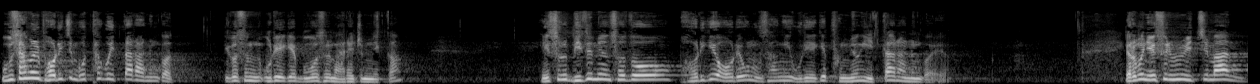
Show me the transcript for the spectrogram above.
우상을 버리지 못하고 있다라는 것. 이것은 우리에게 무엇을 말해줍니까? 예수를 믿으면서도 버리기 어려운 우상이 우리에게 분명히 있다라는 거예요. 여러분 예수님을 믿지만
